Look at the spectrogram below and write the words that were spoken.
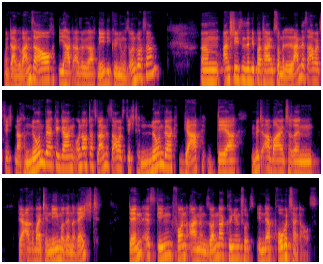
und da gewann sie auch. Die hat also gesagt, nee, die Kündigung ist unwirksam. Ähm, anschließend sind die Parteien zum Landesarbeitsgericht nach Nürnberg gegangen und auch das Landesarbeitsgericht Nürnberg gab der Mitarbeiterin, der Arbeitnehmerin Recht, denn es ging von einem Sonderkündigungsschutz in der Probezeit aus.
